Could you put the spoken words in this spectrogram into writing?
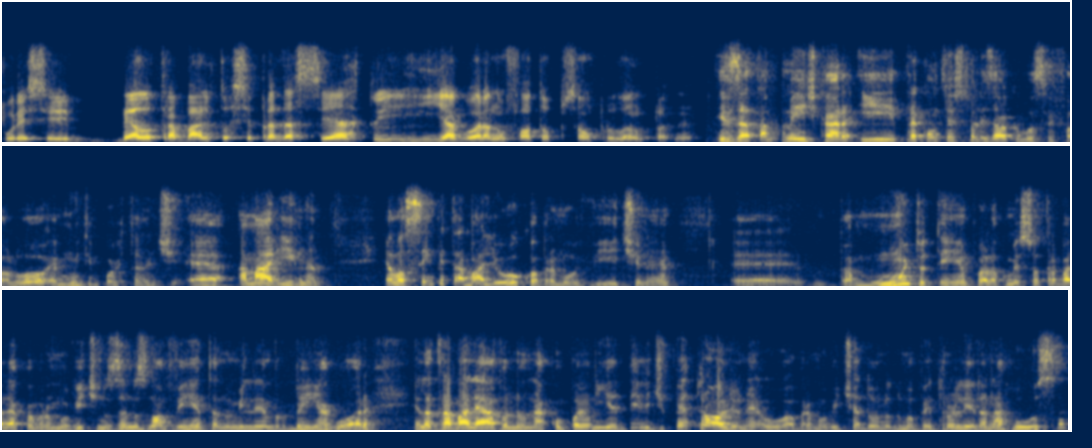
por esse belo trabalho, torcer para dar certo e, e, agora não falta opção para o Lampa, né? Exatamente, cara. E para contextualizar o que você falou, é muito importante. É, a Marina, ela sempre trabalhou com o Abramovich, né? É, há muito tempo. Ela começou a trabalhar com Abramovich nos anos 90, não me lembro bem agora. Ela trabalhava no, na companhia dele de petróleo, né? O Abramovich é dono de uma petroleira na Rússia,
